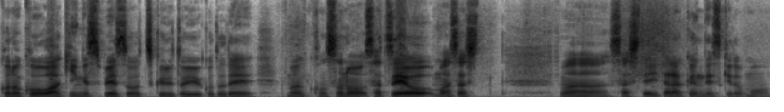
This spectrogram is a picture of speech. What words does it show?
このコーワーキングスペースを作るということで、まあ、その撮影を、まあ、さし、まあ、させていただくんですけども、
